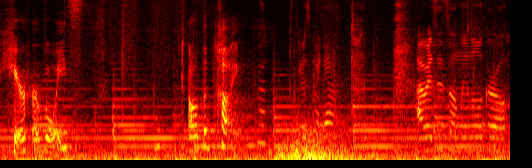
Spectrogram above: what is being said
hear her voice all the time. I was his only little girl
